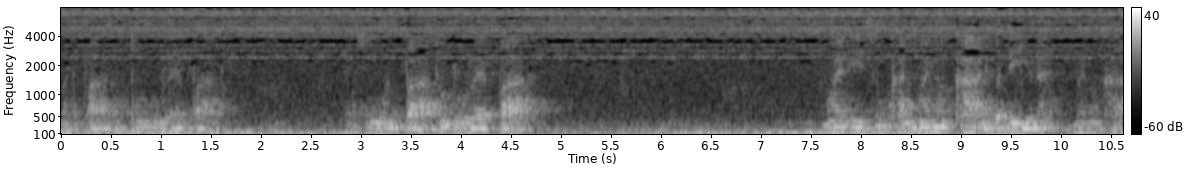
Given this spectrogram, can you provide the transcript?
วัดป่าต้องดูแลป่าต้องสงวนป่าต้องดูแลป่าไม้ที่สำคัญไม้มะค่านี่ก็ดีอยู่นะไม้มะค่า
